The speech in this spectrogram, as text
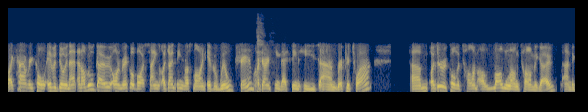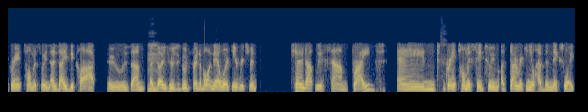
I can't recall ever doing that, and I will go on record by saying I don't think Ross Lyon ever will, Sam. I don't think that's in his um, repertoire. Um, I do recall a time a long, long time ago under Grant Thomas when Xavier Clark, who was um, mm. a, who's a good friend of mine now working at Richmond, turned up with um, braids and Grant Thomas said to him, "I don't reckon you'll have them next week."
